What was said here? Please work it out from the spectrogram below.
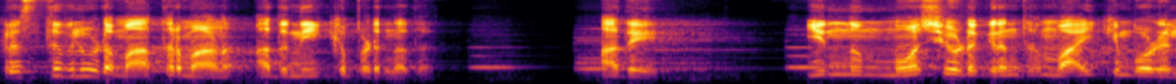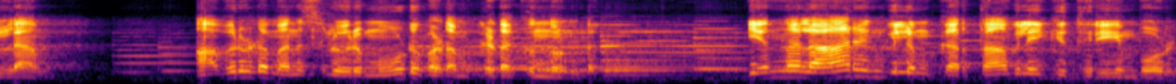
ക്രിസ്തുവിലൂടെ മാത്രമാണ് അത് നീക്കപ്പെടുന്നത്. അതെ ഇന്നും മോശയുടെ ഗ്രന്ഥം വായിക്കുമ്പോഴെല്ലാം അവരുടെ മനസ്സിൽ ഒരു മൂടുപടം കിടക്കുന്നുണ്ട്. എന്നാൽ ആരെങ്കിലും കർത്താവിലേക്ക് തിരിയുമ്പോൾ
